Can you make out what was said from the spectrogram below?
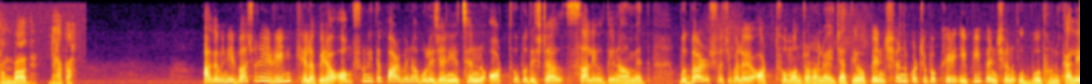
সংবাদ, ঢাকা। আগামী নির্বাচনে ঋণ খেলাপিরা অংশ নিতে পারবে না বলে জানিয়েছেন অর্থ উপদেষ্টা সালেউদ্দিন আহমেদ। বুধবার সচিবালয়ে অর্থ মন্ত্রণালয়ে জাতীয় পেনশন কর্তৃপক্ষের ইপি পেনশন উদ্বোধনকালে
